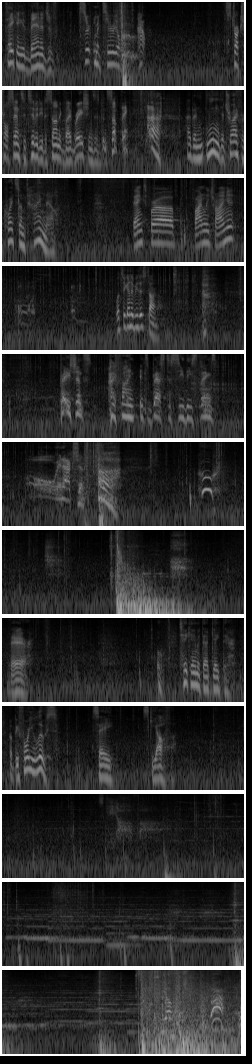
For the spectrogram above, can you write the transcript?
Taking advantage of certain material. Ow. Structural sensitivity to sonic vibrations has been something uh, I've been meaning to try for quite some time now. Thanks for, uh, finally trying it. What's it gonna be this time? Patience. I find it's best to see these things. In action. Ah. Whew. There. Oh, take aim at that gate there. But before you loose, say. Skialfa.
